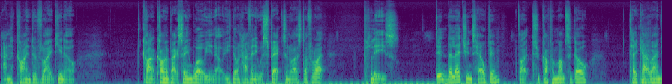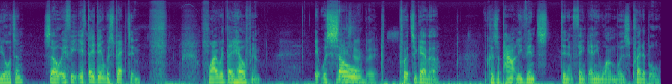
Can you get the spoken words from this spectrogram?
and kind of like you know kind of coming back saying, well, you know, you don't have any respect and all that stuff. I'm like, please, didn't the legends help him like two couple of months ago take out Yeah. Randy Orton? So if he if they didn't respect him, why would they help him? It was so exactly. put together because apparently Vince didn't think anyone was credible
